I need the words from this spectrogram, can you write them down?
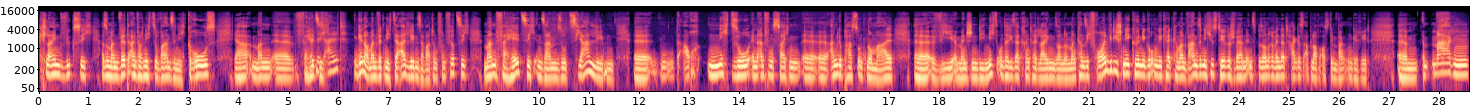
kleinwüchsig, also man wird einfach nicht so wahnsinnig groß, ja, man äh, verhält sich alt. Genau, man wird nicht sehr alt, Lebenserwartung von 40. Man verhält sich in seinem Sozialleben äh, auch nicht so in Anführungszeichen äh, äh, angepasst und normal äh, wie Menschen, die nicht unter dieser Krankheit leiden, sondern man kann sich freuen wie die Schneekönige. Umgekehrt kann man wahnsinnig hysterisch werden, insbesondere wenn der Tagesablauf aus dem Banken gerät. Ähm, Magen,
